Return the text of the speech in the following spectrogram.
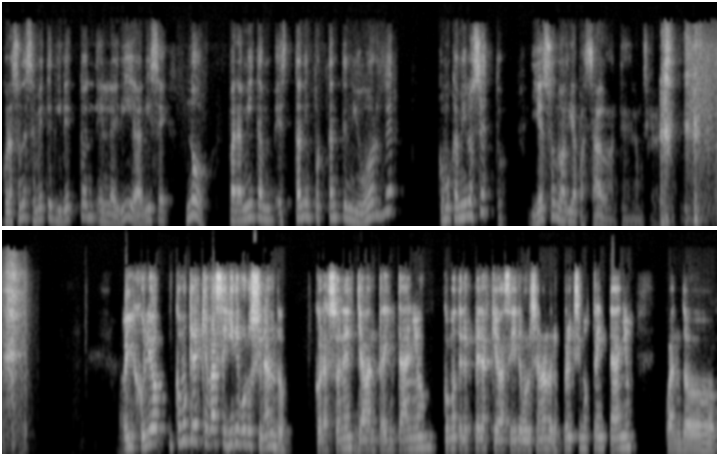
Corazones se mete directo en, en la herida. Dice, no, para mí es tan importante New Order como Camilo VI. Y eso no había pasado antes en la música Oye, Julio, ¿cómo crees que va a seguir evolucionando? Corazones ya van 30 años. ¿Cómo te lo esperas que va a seguir evolucionando en los próximos 30 años cuando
